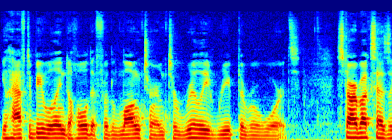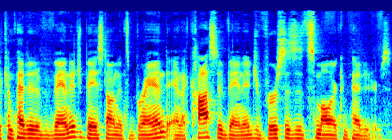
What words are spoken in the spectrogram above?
you'll have to be willing to hold it for the long term to really reap the rewards. Starbucks has a competitive advantage based on its brand and a cost advantage versus its smaller competitors.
